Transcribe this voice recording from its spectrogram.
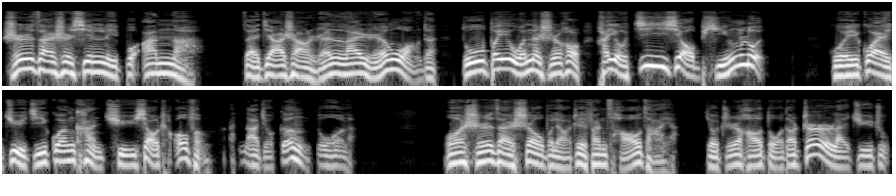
实在是心里不安呐。再加上人来人往的。读碑文的时候，还有讥笑评论，鬼怪聚集观看，取笑嘲讽，那就更多了。我实在受不了这番嘈杂呀，就只好躲到这儿来居住。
